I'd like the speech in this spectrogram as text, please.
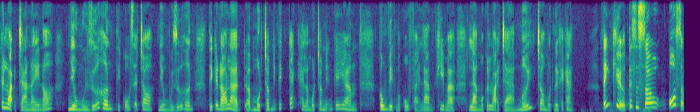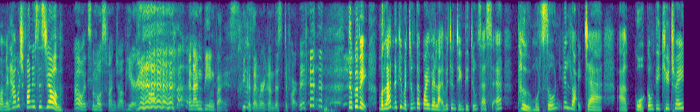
cái loại trà này nó nhiều mùi dứa hơn thì cô sẽ cho nhiều mùi dứa hơn. Thì cái đó là à, một trong những cái cách hay là một trong những cái um, công việc mà cô phải làm khi mà làm một cái loại trà mới cho một người khách hàng. Thank you. This is so awesome. I mean, how much fun is this job? Oh, it's the most fun job here. and I'm being biased because I work on this department. Thưa quý vị, một lát nữa khi mà chúng ta quay về lại với chương trình thì chúng ta sẽ thử một số những cái loại trà à, của công ty Q Trade.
